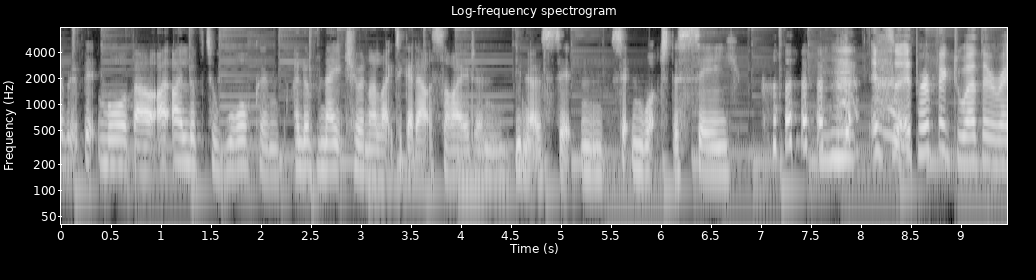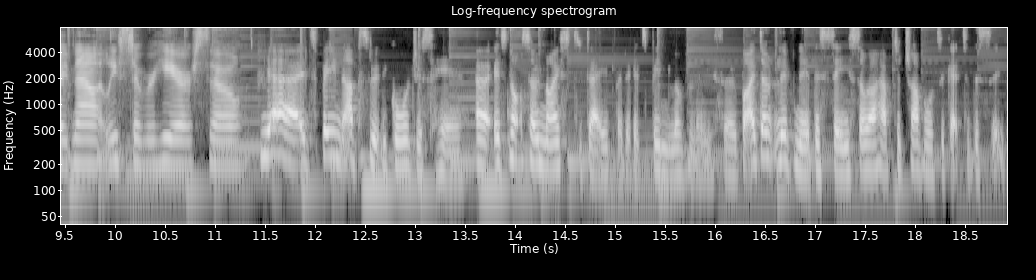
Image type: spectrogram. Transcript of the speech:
a bit more about, I, I, love to walk and I love nature, and I like to get outside and you know sit and sit and watch the sea. mm-hmm. It's perfect weather right now, at least over here. So yeah, it's been absolutely gorgeous here. Uh, it's not so nice today, but it's been lovely. So, but I don't live near the sea, so I have to travel to get to the sea.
